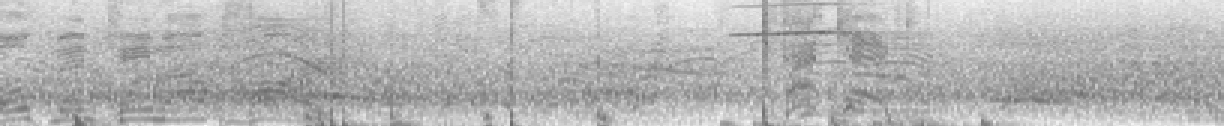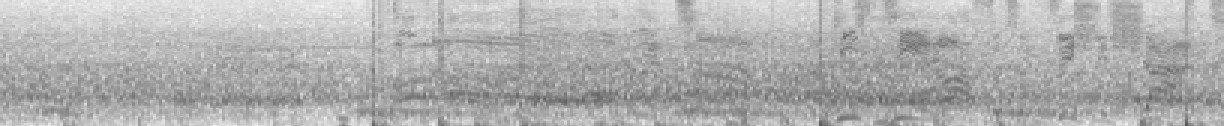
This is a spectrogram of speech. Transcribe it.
Both men came out hard. Head kick! Oh, oh over the top! He's teeing off with some vicious shots.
